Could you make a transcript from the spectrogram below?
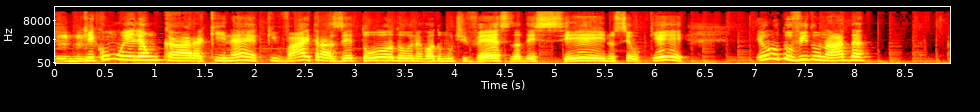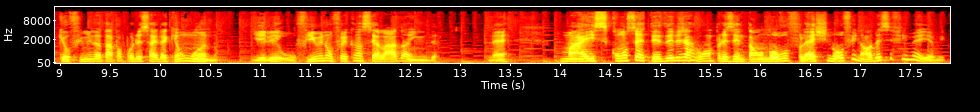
Uhum. Porque como ele é um cara que, né, que vai trazer todo o negócio do multiverso, da DC e não sei o quê, eu não duvido nada, porque o filme ainda tá pra poder sair daqui a um ano. E ele, o filme não foi cancelado ainda, né? Mas com certeza eles já vão apresentar um novo Flash no final desse filme aí, amigo.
